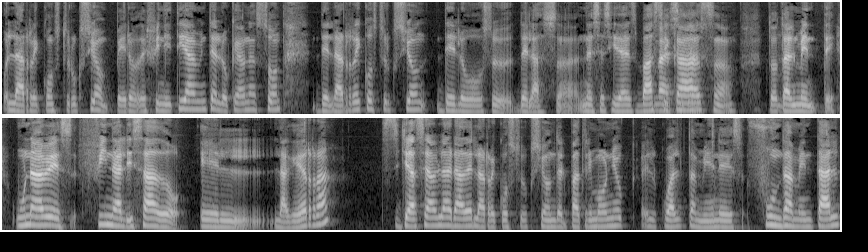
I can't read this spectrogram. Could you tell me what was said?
la reconstrucción, pero definitivamente lo que hablan son de la reconstrucción de los de las eh, necesidades básicas, eh, totalmente. Una vez finalizado el, la guerra, ya se hablará de la reconstrucción del patrimonio, el cual también es fundamental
